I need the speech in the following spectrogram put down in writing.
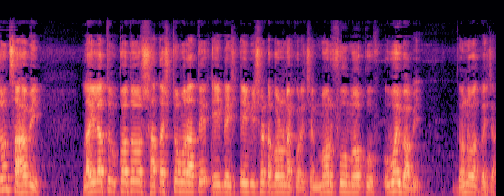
জন সাহাবি লাইলাতুল কদর সাতাশতম রাতে এই এই বিষয়টা বর্ণনা করেছেন মরফু মৌকুফ উভয়ভাবেই ধন্যবাদ ভাইজান।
